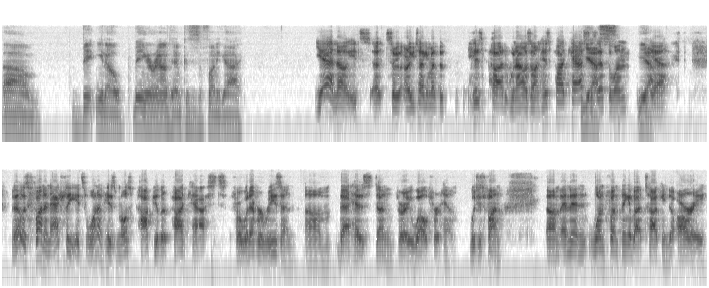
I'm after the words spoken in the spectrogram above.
um, be, you know, being around him because he's a funny guy. Yeah, no, it's uh, so. Are you talking about the his pod when I was on his podcast? Yes. Is that the one? Yeah. Yeah. That was fun, and actually, it's one of his most popular podcasts. For whatever reason, um, that has done very well for him, which is fun. Um, and then one fun thing about talking to Ari,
